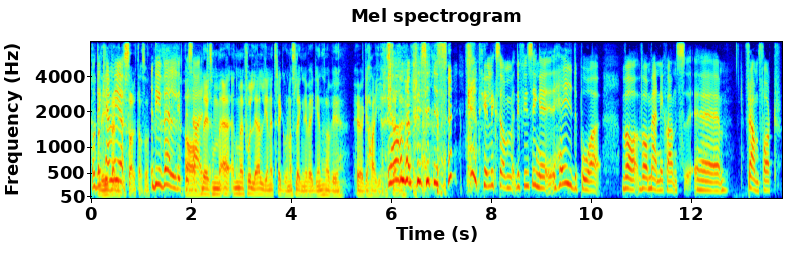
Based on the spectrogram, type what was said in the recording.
Och det, ja, det är väldigt bisarrt alltså. Det är väldigt bisarrt. Ja, det är som de här fulla älgarna i trädgårdarna slänger i väggen. Här har vi höga hajar istället. Ja men precis. Det, är liksom, det finns ingen hejd på vad, vad människans eh, framfart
